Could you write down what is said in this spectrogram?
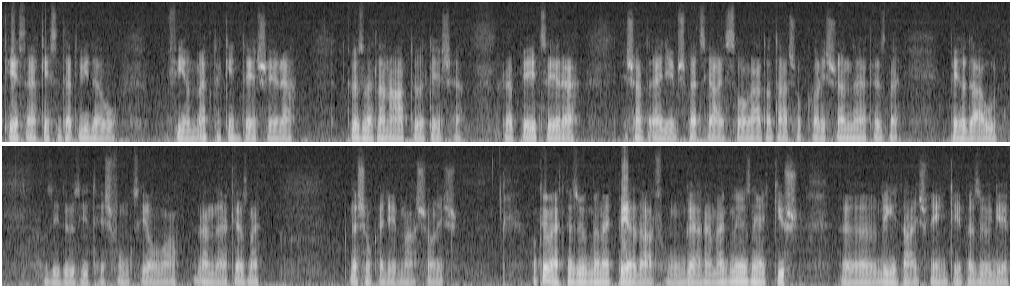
kész elkészített videó film megtekintésére, közvetlen áttöltése PC-re, és hát egyéb speciális szolgáltatásokkal is rendelkeznek, például az időzítés funkcióval rendelkeznek, de sok egyéb mással is. A következőkben egy példát fogunk erre megnézni, egy kis ö, digitális fényképezőgép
